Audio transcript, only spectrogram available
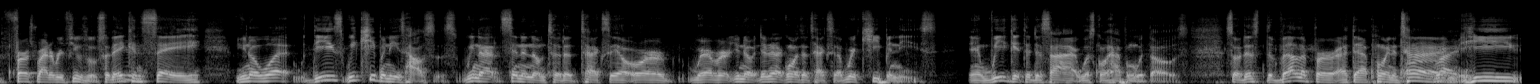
first right of refusal, so they Mm-hmm. can say, you know what, these we keeping these houses. We're not sending them to the tax sale or wherever. You know, they're not going to the tax sale. We're keeping these. And we get to decide what's going to happen with those. So this developer at that point in time, Right. he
